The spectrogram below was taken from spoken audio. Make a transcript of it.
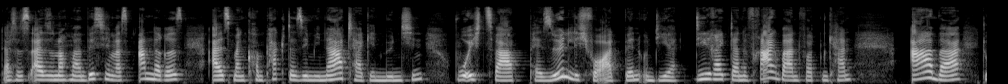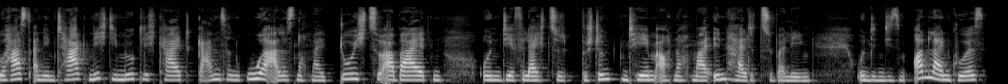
Das ist also noch mal ein bisschen was anderes als mein kompakter Seminartag in München, wo ich zwar persönlich vor Ort bin und dir direkt deine Fragen beantworten kann, aber du hast an dem Tag nicht die Möglichkeit, ganz in Ruhe alles nochmal durchzuarbeiten und dir vielleicht zu bestimmten Themen auch nochmal Inhalte zu überlegen. Und in diesem Online-Kurs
